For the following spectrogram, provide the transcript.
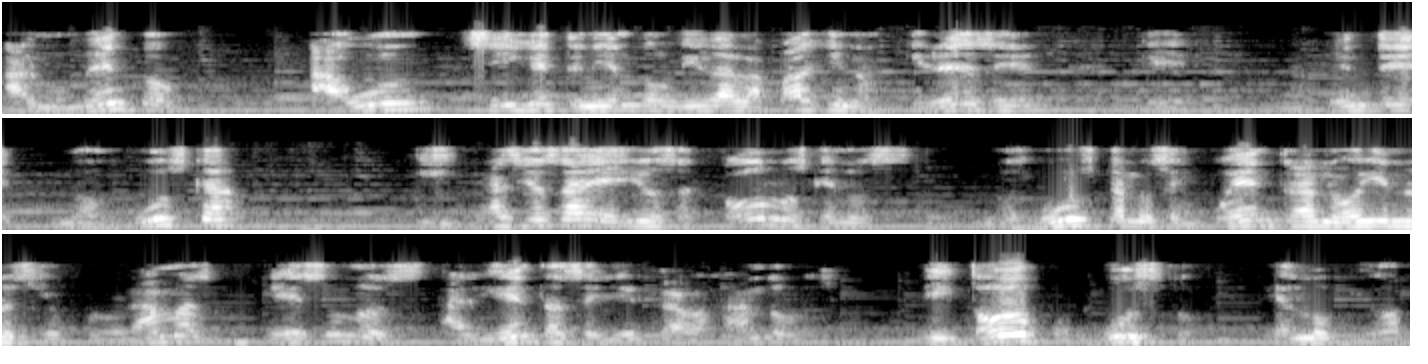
al momento aún sigue teniendo vida la página. Quiere decir que la gente nos busca y gracias a ellos, a todos los que nos, nos buscan, nos encuentran, oyen nuestros programas, eso nos alienta a seguir trabajando y todo por gusto, es lo peor.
